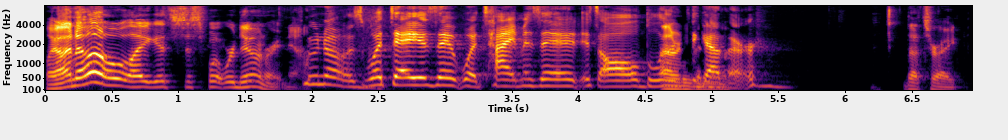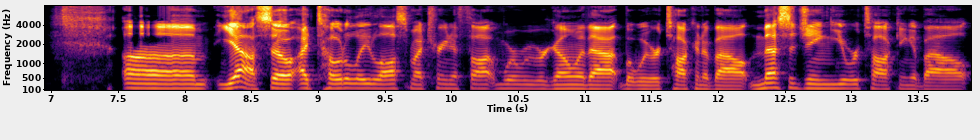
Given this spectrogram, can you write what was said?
like I know, like it's just what we're doing right now. Who knows? What day is it? What time is it? It's all blurred together. Know. That's right. Um, yeah, so I totally lost my train of thought where we were going with that, but we were talking about messaging. You were talking about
